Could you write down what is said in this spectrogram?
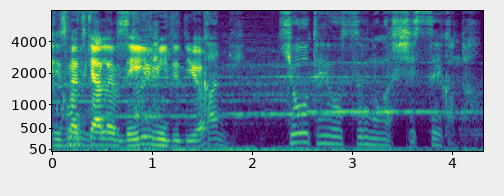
hizmetkarları değil miydi diyor. 管理。評定をするのが執政官だ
